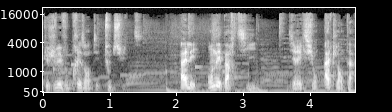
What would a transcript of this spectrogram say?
que je vais vous présenter tout de suite. Allez, on est parti, direction Atlanta.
